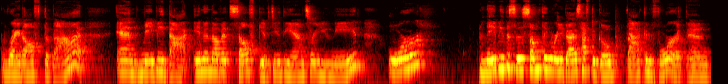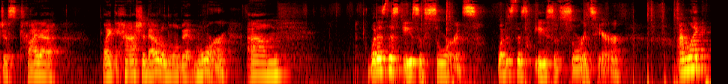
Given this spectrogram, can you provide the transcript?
right off the bat. And maybe that in and of itself gives you the answer you need. Or maybe this is something where you guys have to go back and forth and just try to like hash it out a little bit more. Um, what is this Ace of Swords? What is this Ace of Swords here? I'm like,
